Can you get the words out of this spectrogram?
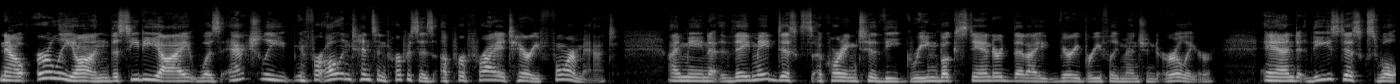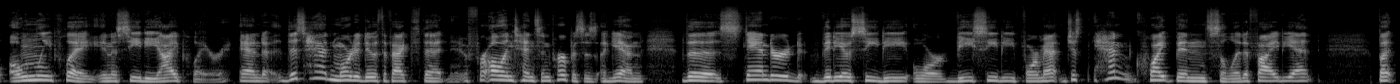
Now, early on, the CDI was actually, for all intents and purposes, a proprietary format. I mean, they made discs according to the Green Book standard that I very briefly mentioned earlier. And these discs will only play in a CDI player. And this had more to do with the fact that, for all intents and purposes, again, the standard video CD or VCD format just hadn't quite been solidified yet. But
